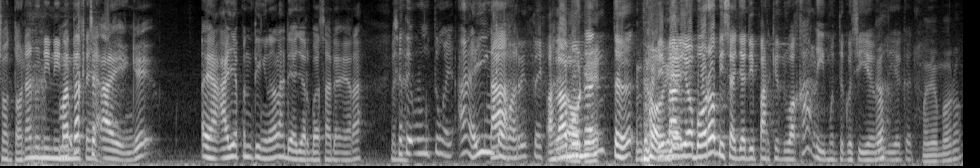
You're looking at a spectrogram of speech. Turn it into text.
contohnya nu nini Mata cek aing ge ya aya pentingna lah diajar bahasa daerah. Saya teh untung aya aing Tah. kamari teh. Ah, lamun oge. henteu Ente di. Malioboro bisa jadi parkir dua kali mun teu geus ieu Hah? dia kan Malioboro.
